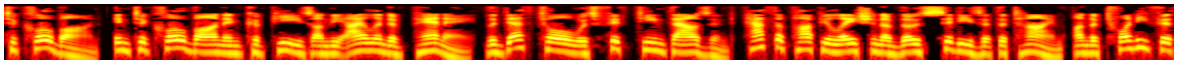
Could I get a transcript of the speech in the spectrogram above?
Tacloban. In Tacloban and Capiz on the island of Panay, the death toll was 15,000, half the population of those cities at the time. On 25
